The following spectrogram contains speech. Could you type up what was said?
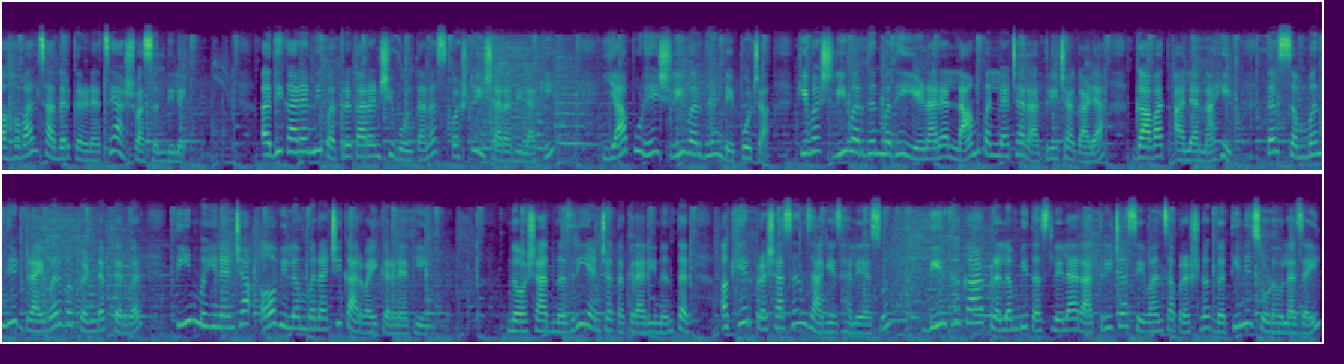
अहवाल सादर करण्याचे आश्वासन दिले. अधिकाऱ्यांनी पत्रकारांशी बोलताना स्पष्ट इशारा दिला की यापुढे श्रीवर्धन डेपोच्या किंवा श्रीवर्धनमध्ये येणाऱ्या लांब पल्ल्याच्या रात्रीच्या गाड्या गावात आल्या नाहीत तर संबंधित ड्रायव्हर व कंडक्टरवर तीन महिन्यांच्या अविलंबनाची कारवाई करण्यात येईल. नौशाद नजरी यांच्या तक्रारीनंतर अखेर प्रशासन जागे झाले असून दीर्घकाळ प्रलंबित असलेल्या रात्रीच्या सेवांचा प्रश्न गतीने सोडवला जाईल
